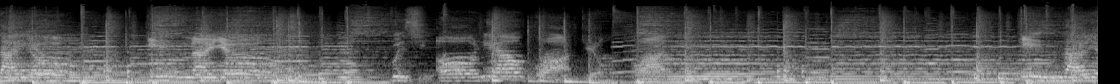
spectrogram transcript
来哟，来哟，阮是乌鸟挂着帆，来哟，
